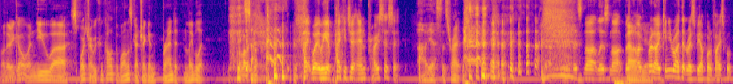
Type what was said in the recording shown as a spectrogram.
Well, there you go. A new uh, sports drink. We can call it the Wellness Guy drink and brand it and label it. I like So- it. Pa- where we get package it and process it. Oh yes, that's right. Let's not. Let's not. But Oh, uh, yeah. Bretto, can you write that recipe up on Facebook?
